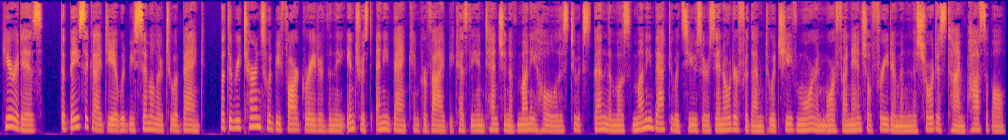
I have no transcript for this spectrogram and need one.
here it is the basic idea would be similar to a bank, but the returns would be far greater than the interest any bank can provide because the intention of Money Whole is to expend the most money back to its users in order for them to achieve more and more financial freedom in the shortest time possible.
